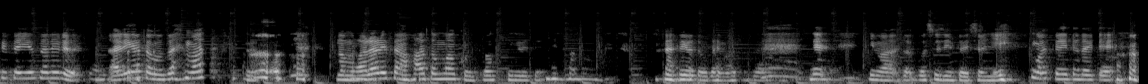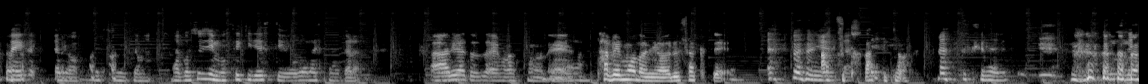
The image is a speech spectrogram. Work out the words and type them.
くちゃ癒される。ありがとうございます。どうも、あられさん、ハートマークを送ってくれて。ありがとうございます。ね、今、ご主人と一緒に ご出演いただいて、はい、あの、ご主人様あ、ご主人も素敵ですっていう小原さんから。あありがとうございます。もうね、食べ物にはうるさくて、圧かかってきます。熱くなる。ね、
